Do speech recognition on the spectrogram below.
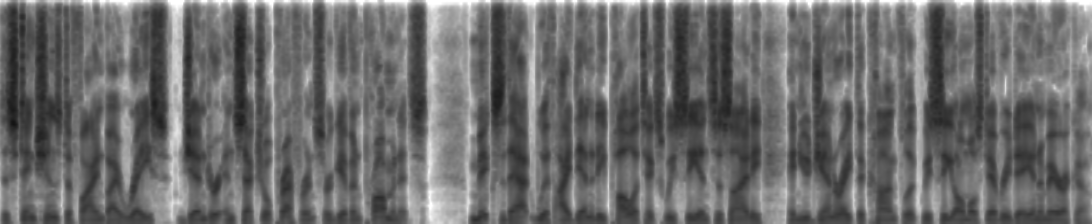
Distinctions defined by race, gender, and sexual preference are given prominence. Mix that with identity politics we see in society, and you generate the conflict we see almost every day in America.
